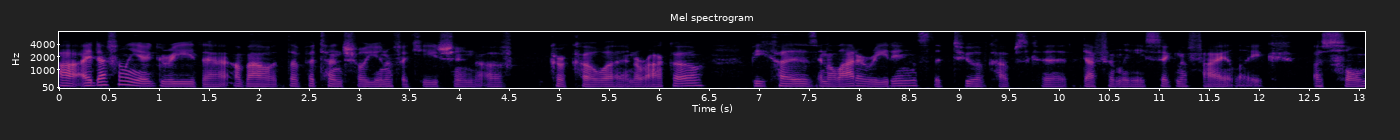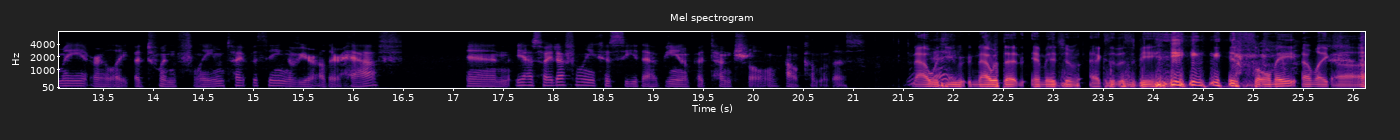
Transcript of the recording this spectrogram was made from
Uh, I definitely agree that about the potential unification of Krakoa and Arakko, because in a lot of readings, the Two of Cups could definitely signify like a soulmate or like a twin flame type of thing of your other half. And yeah, so I definitely could see that being a potential outcome of this. Now with you, now with that image of Exodus being his soulmate, I'm like, uh,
